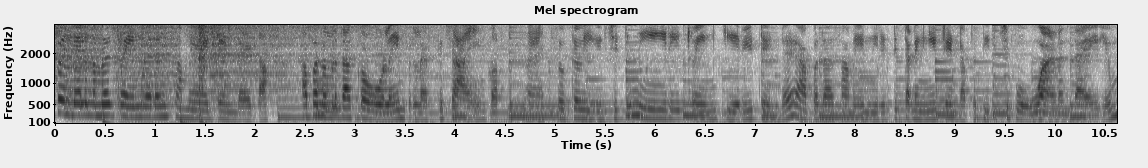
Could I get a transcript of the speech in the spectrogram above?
അപ്പോൾ എന്തായാലും നമ്മൾ ട്രെയിൻ വരാൻ സമയമായിട്ടുണ്ട് കേട്ടോ അപ്പോൾ നമ്മളിതാ കോളയും പിള്ളേർക്ക് ചായയും കുറച്ച് സ്നാക്സും ഒക്കെ മേടിച്ചിട്ട് നേരെ ട്രെയിൻ കയറിയിട്ടുണ്ട് അപ്പോൾ അതാ സമയം ഇരുട്ടി തുടങ്ങിയിട്ടുണ്ട്. അപ്പോൾ തിരിച്ചു പോവുകയാണ് എന്തായാലും.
